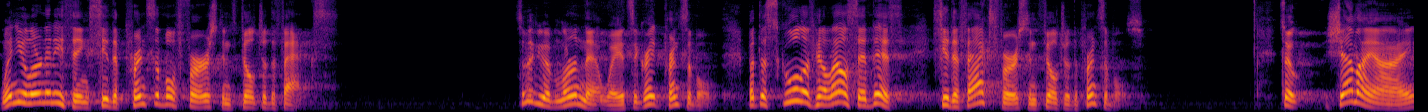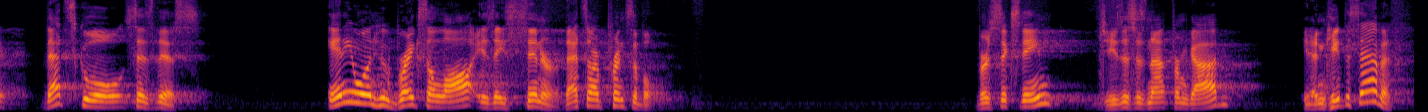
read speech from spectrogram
When you learn anything, see the principle first and filter the facts. Some of you have learned that way. It's a great principle. But the school of Hillel said this see the facts first and filter the principles. So, Shammai, that school says this anyone who breaks a law is a sinner. That's our principle. Verse 16 Jesus is not from God. He doesn't keep the Sabbath.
